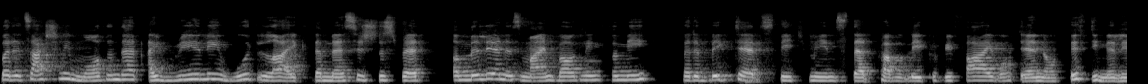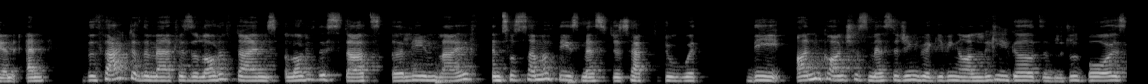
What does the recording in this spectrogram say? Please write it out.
But it's actually more than that. I really would like the message to spread. A million is mind boggling for me, but a big TED speech means that probably it could be five or 10 or 50 million. And the fact of the matter is a lot of times a lot of this starts early in life and so some of these messages have to do with the unconscious messaging we're giving our little girls and little boys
